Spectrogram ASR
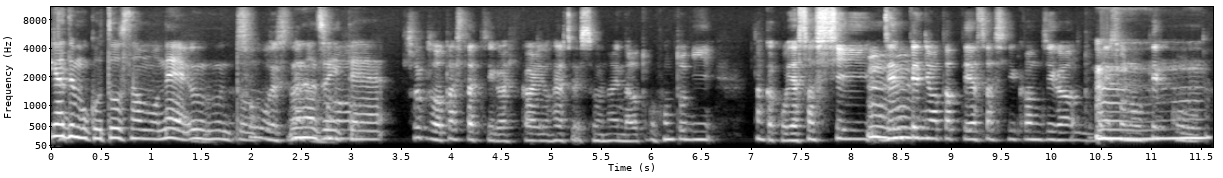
いや、でも後藤さんもね、うんうんと。そうですねうなずいて。それこそ私たちが光の速さで進めないんだろうとか、本当になんかこう優しい、前編にわたって優しい感じが、うん特にその結構構、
